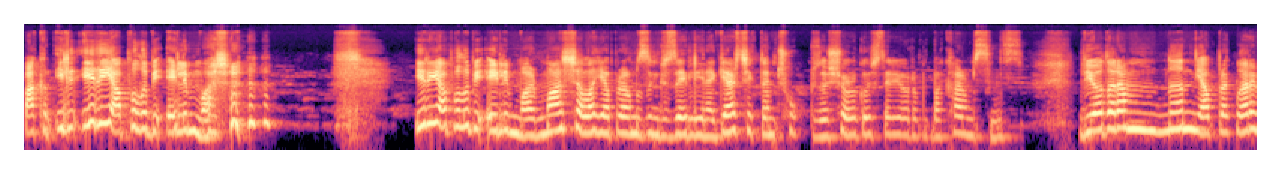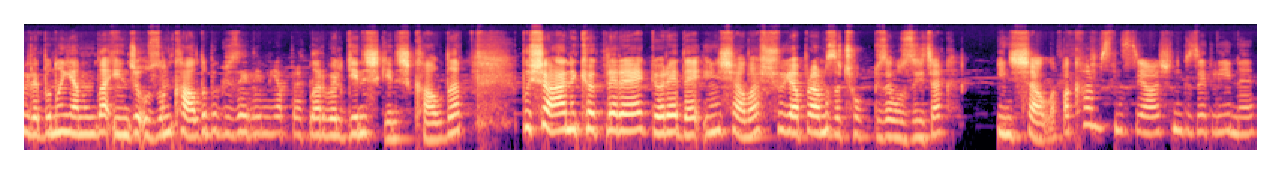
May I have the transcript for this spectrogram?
Bakın iri, iri yapılı bir elim var. İri yapılı bir elim var. Maşallah yaprağımızın güzelliğine. Gerçekten çok güzel. Şöyle gösteriyorum. Bakar mısınız? Leodoram'ın yaprakları bile bunun yanında ince uzun kaldı. Bu güzelliğin yaprakları böyle geniş geniş kaldı. Bu şahane köklere göre de inşallah şu yaprağımız da çok güzel uzayacak. İnşallah. Bakar mısınız ya şunun güzelliğine?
